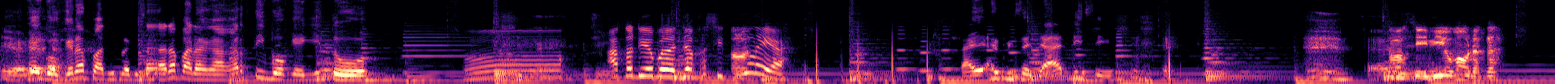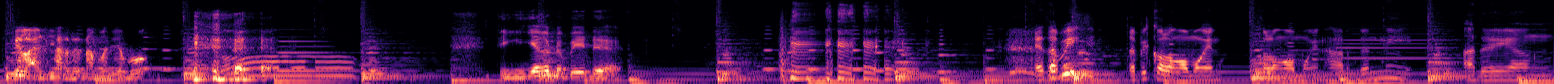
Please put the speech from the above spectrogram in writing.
Iya. eh gue kira pelatih pelatih sana pada nggak ngerti bo kayak gitu oh atau dia belanja ke City Oh. ya kayak bisa jadi sih Kalau si Dio mah udah kecil aja Harden sama dia, Bo. oh tingginya kan udah beda. eh tapi tapi kalau ngomongin kalau ngomongin Harden nih ada yang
